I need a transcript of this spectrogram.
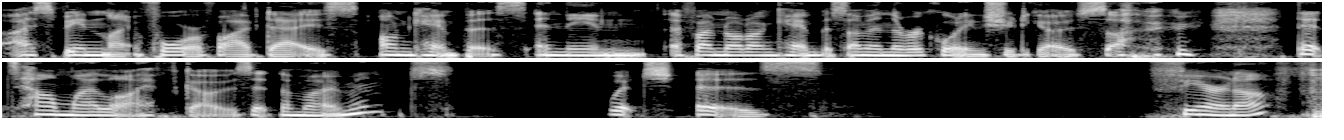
I spend like four or five days on campus, and then if I'm not on campus, I'm in the recording studio. So that's how my life goes at the moment, which is fair enough.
